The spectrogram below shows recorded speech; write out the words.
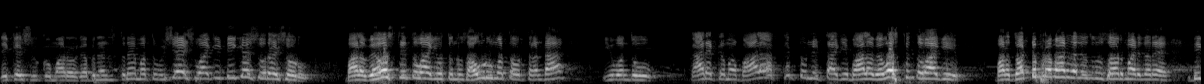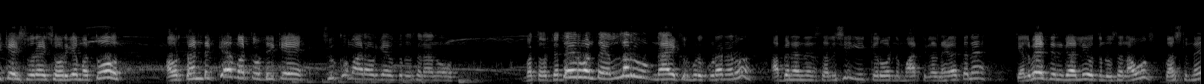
ಡಿ ಕೆ ಶಿವಕುಮಾರ್ ಅವ್ರಿಗೆ ಅಭಿನಂದಿಸ್ತೇನೆ. ಮತ್ತು ವಿಶೇಷವಾಗಿ ಡಿ ಕೆ ಸುರೇಶ್ ಅವರು. ಬಹಳ ವ್ಯವಸ್ಥಿತವಾಗಿ ಇವತ್ತು ಅವರು ಮತ್ತು ಅವ್ರ ತಂಡ ಈ ಒಂದು ಕಾರ್ಯಕ್ರಮ ಬಹಳ ಕಟ್ಟುನಿಟ್ಟಾಗಿ, ಬಹಳ ವ್ಯವಸ್ಥಿತವಾಗಿ, ಬಹಳ ದೊಡ್ಡ ಪ್ರಮಾಣದಲ್ಲಿ ಇವತ್ತು ಅವ್ರು ಮಾಡಿದ್ದಾರೆ ಡಿ ಕೆ ಸುರೇಶ್ ಅವರಿಗೆ ಮತ್ತು ಅವ್ರ ತಂಡಕ್ಕೆ ಮತ್ತು ಡಿ ಕೆ ಶಿವಕುಮಾರ್ ಅವರಿಗೆ ಇವತ್ತು ಸಹ ನಾನು ಮತ್ತು ಅವ್ರ ಜೊತೆ ಇರುವಂತ ಎಲ್ಲರೂ ನಾಯಕರುಗಳು ಕೂಡ ನಾನು ಅಭಿನಂದನೆ ಸಲ್ಲಿಸಿ ಈ ಕೆಲವೊಂದು ಮಾತುಗಳನ್ನ ಹೇಳ್ತೇನೆ. ಕೆಲವೇ ದಿನಗಳಲ್ಲಿ ಇವತ್ತು ದಿವಸ ನಾವು ಸ್ಪಷ್ಟನೆ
